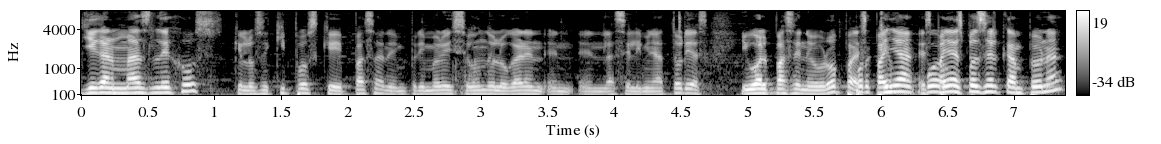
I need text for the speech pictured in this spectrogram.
llegan más lejos que los equipos que pasan en primero y segundo lugar en, en- en las eliminatorias. Igual pasa en Europa. Porque, España, bueno, España después de ser campeona,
